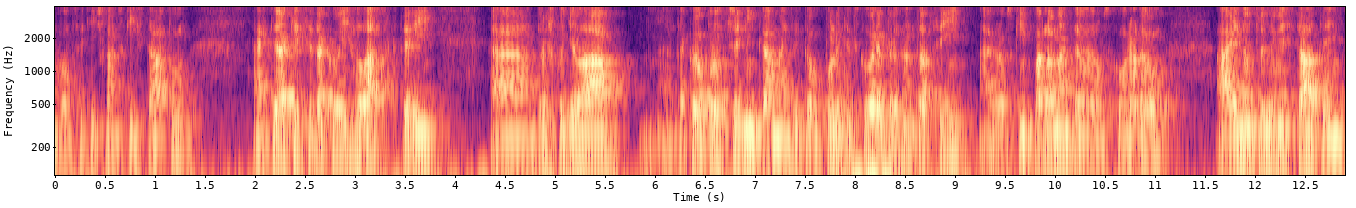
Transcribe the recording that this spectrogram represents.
27 členských států. A je to jakýsi takový hlas, který eh, trošku dělá eh, takového prostředníka mezi tou politickou reprezentací a Evropským parlamentem, Evropskou radou a jednotlivými státy,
